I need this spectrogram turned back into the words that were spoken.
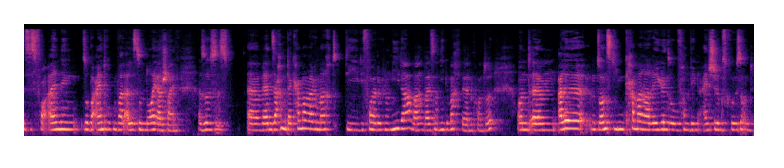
ist es vor allen Dingen so beeindruckend, weil alles so neu erscheint. Also es ist, äh, werden Sachen mit der Kamera gemacht, die, die vorher noch nie da waren, weil es noch nie gemacht werden konnte. Und ähm, alle sonstigen Kameraregeln, so von wegen Einstellungsgröße und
